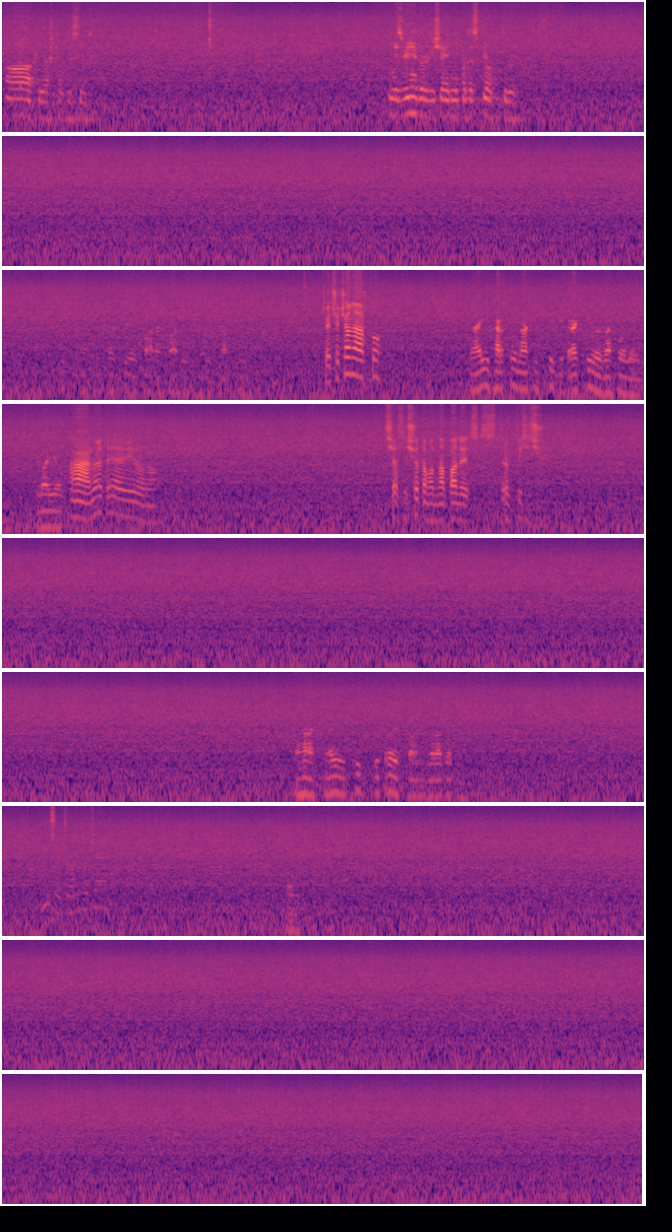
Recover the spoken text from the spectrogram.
Ах, яшка, свет. Извини, дружище, я не подоспел к тебе. Пара падает на. Чё, чё, чё на арту? На их арту наши штуки красиво заходят вдвоем. А, ну это я вижу, ну. Сейчас еще там одна падает с трех тысяч. Ага, тройства заработали. User joined your channel.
